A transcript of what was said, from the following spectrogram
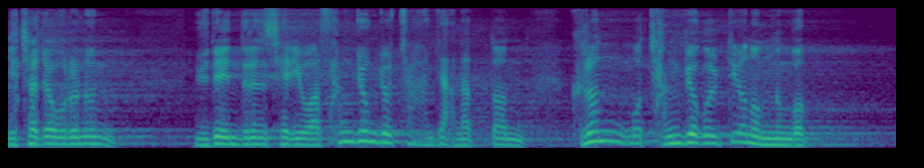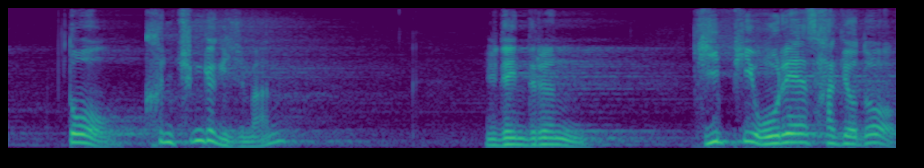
1차적으로는 유대인들은 세리와 상종조차 하지 않았던 그런 뭐 장벽을 뛰어넘는 것도 큰 충격이지만 유대인들은 깊이 오래 사겨도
